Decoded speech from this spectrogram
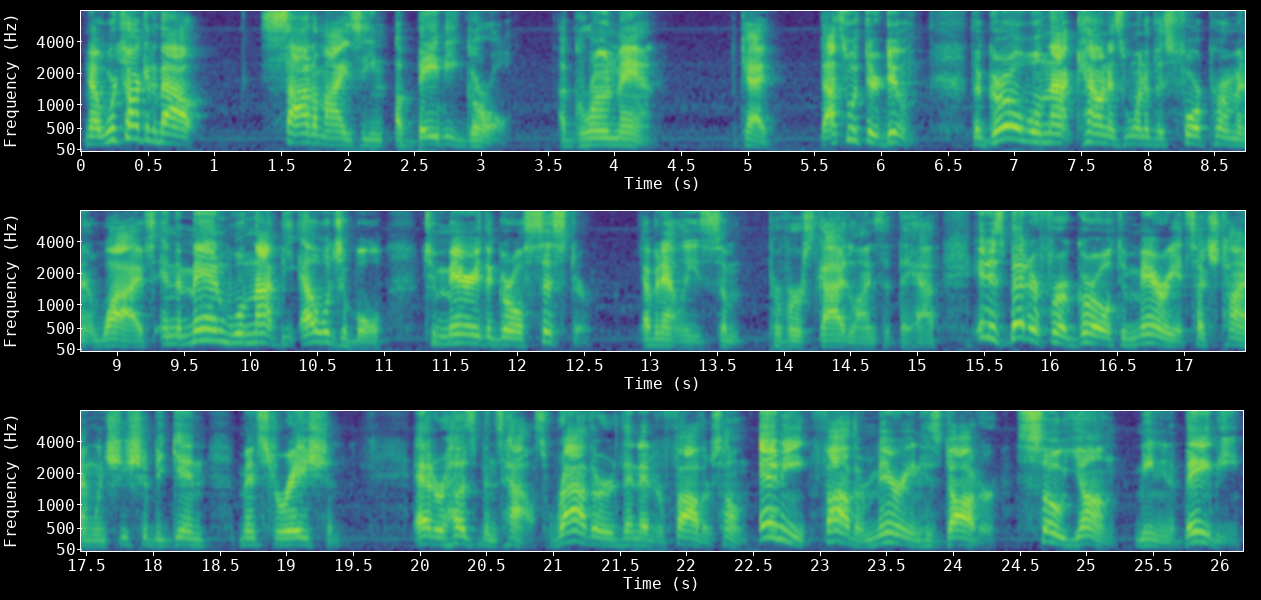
Now we're talking about sodomizing a baby girl, a grown man. Okay, that's what they're doing. The girl will not count as one of his four permanent wives, and the man will not be eligible to marry the girl's sister. Evidently, some perverse guidelines that they have. It is better for a girl to marry at such time when she should begin menstruation at her husband's house rather than at her father's home. Any father marrying his daughter so young, meaning a baby,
